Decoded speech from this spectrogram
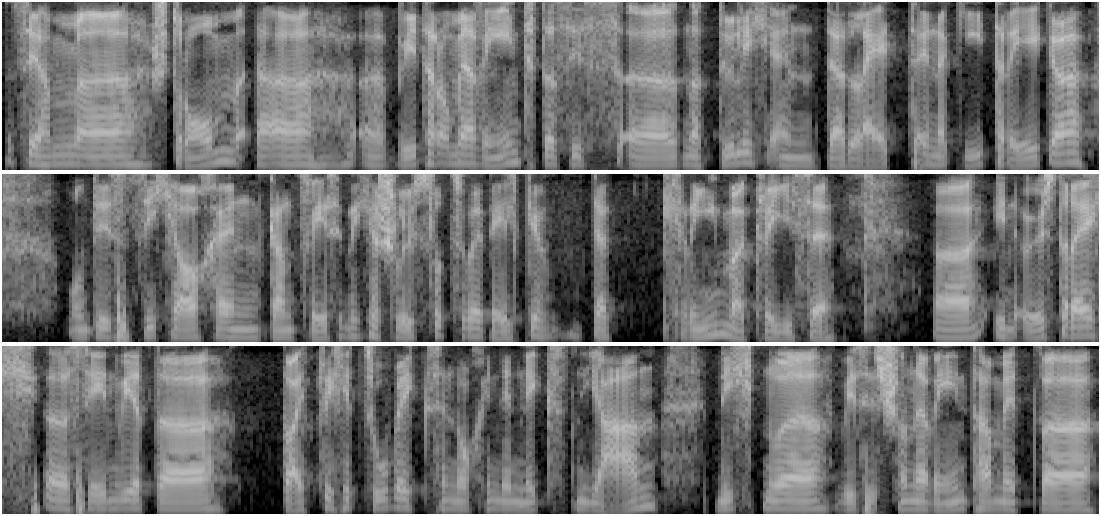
Sie haben äh, Strom äh, äh, wiederum erwähnt. Das ist äh, natürlich ein der Leitenergieträger und ist sicher auch ein ganz wesentlicher Schlüssel zur Bewältigung der Klimakrise. Äh, in Österreich äh, sehen wir da deutliche Zuwächse noch in den nächsten Jahren. Nicht nur, wie Sie es schon erwähnt haben, etwa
